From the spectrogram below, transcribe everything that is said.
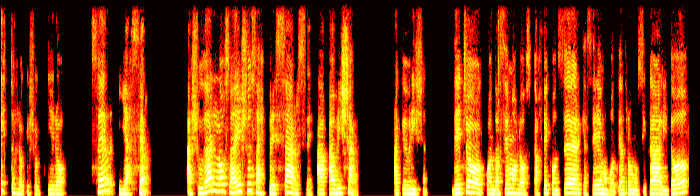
esto es lo que yo quiero ser y hacer ayudarlos a ellos a expresarse, a, brillar, a que brillen. De hecho, cuando hacemos los café concert que hacemos o teatro musical y todo,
